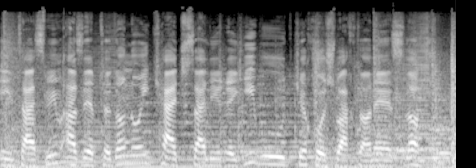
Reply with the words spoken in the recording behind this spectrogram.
این تصمیم از ابتدا نوعی کج سلیقگی بود که خوشبختانه اصلاح شد.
